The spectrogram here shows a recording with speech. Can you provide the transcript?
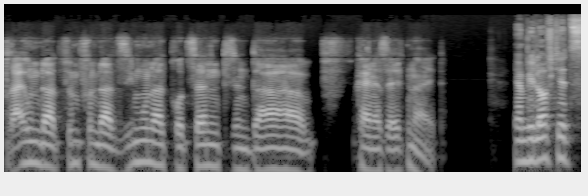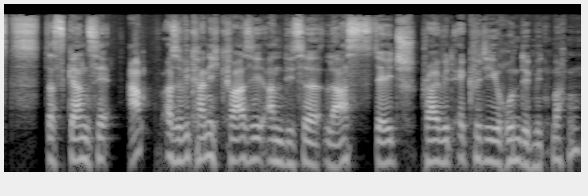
300, 500, 700 Prozent sind da keine Seltenheit. Ja, und wie läuft jetzt das Ganze ab? Also wie kann ich quasi an dieser Last Stage Private Equity Runde mitmachen?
